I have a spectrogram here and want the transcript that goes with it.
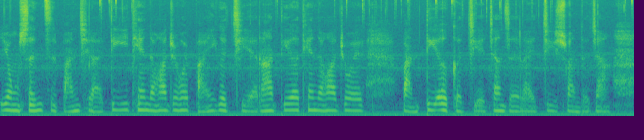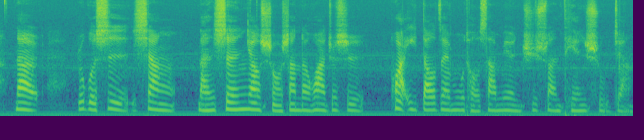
用绳子绑起来。第一天的话就会绑一个结，然后第二天的话就会绑第二个结，这样子来计算的。这样，那如果是像男生要守山的话，就是。划一刀在木头上面去算天数，这样，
